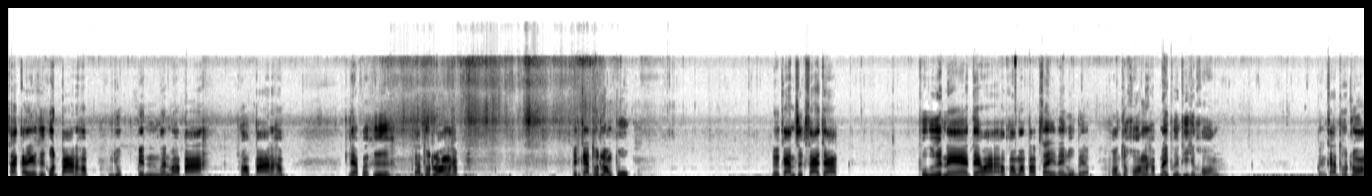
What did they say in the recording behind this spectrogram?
สาไก่ก็คือคนปลานะครับ ยุบเป็นเหมือนว่าปลาชอบปลานะครับแลบก็คือการทดลองนะครับ เป็นการทดลองปลูก โดยการศึกษาจาก ผู้อื่นแน่ แต่ว่าเอาก็มาปรับใส่ในรูปแบบของเจ้าของนะครับ ในพื้นที่เจ้าของ เป็นการทดลอง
